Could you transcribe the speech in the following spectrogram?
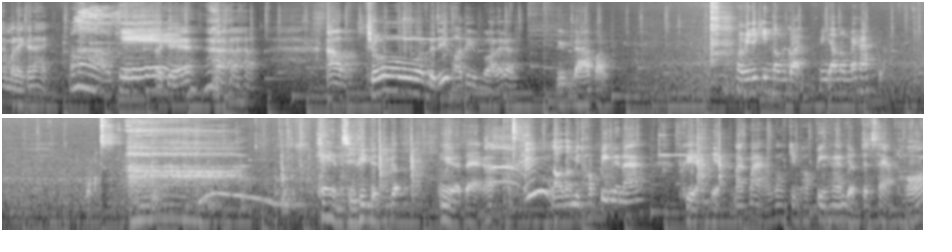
ทำอะไรก็ได้อ๋อโอเค โอเค เอาโชว์เดี๋ยวนี้ขอดื่มก่อนแล้วกันดื่มน้ำก่อนผมมีจะกินนมก่อน มีเอานมไหมคะแค่เห็นสีพริกเดี๋ยวนี้ก็เหงื่อแตกแล้วเราต้องมีท็อปปิ้งด้วยนะเผื่อเผ็ดมากๆเราต้องกินท็อปปิ้งงั้นเดี๋ยวจะแสบท้อง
